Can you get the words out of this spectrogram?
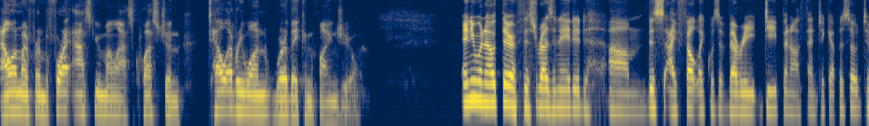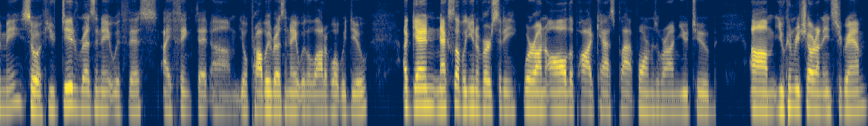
Alan, my friend, before I ask you my last question, tell everyone where they can find you. Anyone out there, if this resonated, um, this I felt like was a very deep and authentic episode to me. So if you did resonate with this, I think that um, you'll probably resonate with a lot of what we do. Again, Next Level University. We're on all the podcast platforms. We're on YouTube. Um, you can reach out on Instagram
